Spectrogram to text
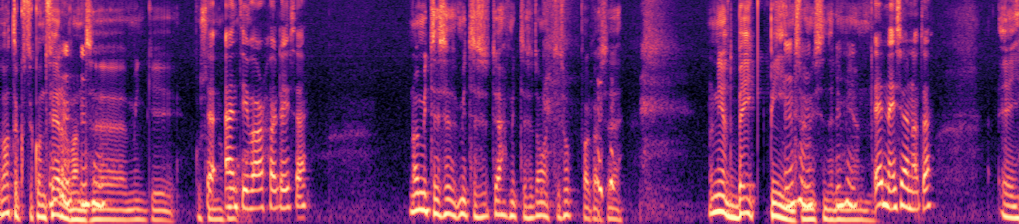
vaata, kus see konserv on, see mingi, kus see on Andy nagu, Warholi see. no mitte see, mitte see jah, mitte see tomatisupp, aga see no nii-öelda baked beans või mis nende nimi on. enne ei söönud või? ei,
